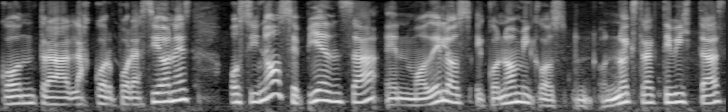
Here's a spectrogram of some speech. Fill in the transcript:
contra las corporaciones o si no se piensa en modelos económicos no extractivistas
